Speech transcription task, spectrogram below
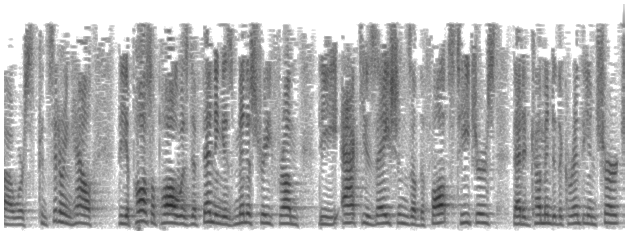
uh, were considering how the Apostle Paul was defending his ministry from the accusations of the false teachers that had come into the Corinthian church.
